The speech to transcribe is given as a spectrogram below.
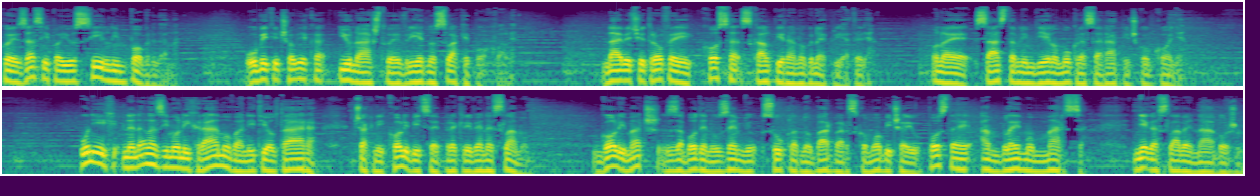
koje zasipaju silnim pogrdama. Ubiti čovjeka junaštvo je vrijedno svake pohvale. Najveći trofej kosa skalpiranog neprijatelja. Ona je sastavnim dijelom ukrasa ratničkog konja. U njih ne nalazimo ni hramova, niti oltara, čak ni kolibice prekrivene slamom. Goli mač, zaboden u zemlju sukladno barbarskom običaju, postaje amblemom Marsa. Njega slave nabožno,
